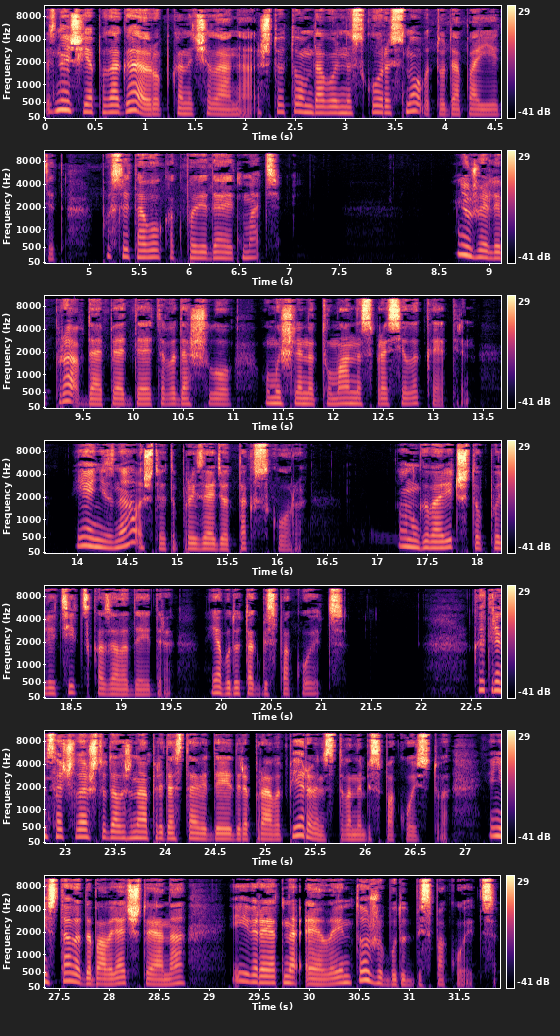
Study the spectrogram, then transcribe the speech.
«Знаешь, я полагаю, — робко начала она, — что Том довольно скоро снова туда поедет, после того, как повидает мать». «Неужели правда опять до этого дошло?» — умышленно туманно спросила Кэтрин. «Я не знала, что это произойдет так скоро». «Он говорит, что полетит», — сказала Дейдра. «Я буду так беспокоиться». Кэтрин сочла, что должна предоставить Дейдре право первенства на беспокойство, и не стала добавлять, что и она, и, вероятно, Элэйн тоже будут беспокоиться.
